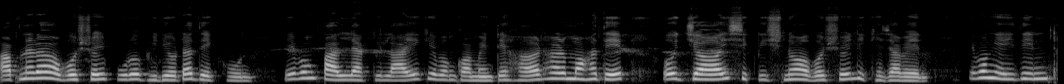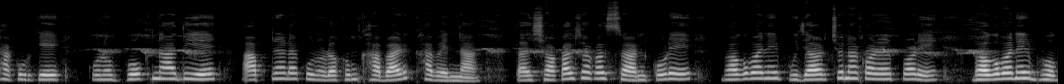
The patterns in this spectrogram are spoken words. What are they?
আপনারা অবশ্যই পুরো ভিডিওটা দেখুন এবং পারলে একটি লাইক এবং কমেন্টে হর হর মহাদেব ও জয় শ্রীকৃষ্ণ অবশ্যই লিখে যাবেন এবং এই দিন ঠাকুরকে কোনো ভোগ না দিয়ে আপনারা কোনো রকম খাবার খাবেন না। তাই সকাল সকাল স্নান করে ভগবানের পূজা অর্চনা করার পরে, ভগবানের ভোগ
